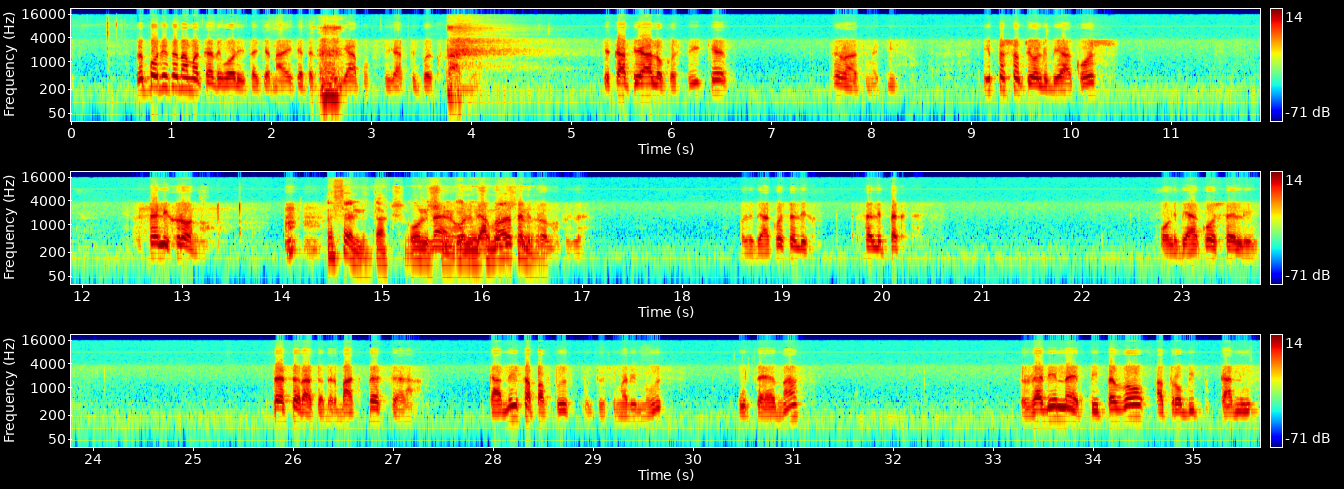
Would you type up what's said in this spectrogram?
Δεν μπορείτε να με κατηγορείτε και να έχετε την ίδια άποψη για αυτή που εκφράζετε. Και κάτι άλλο Κωστή και θέλω να συμμετήσω. Είπες ότι ο Ολυμπιακός θέλει χρόνο. Δεν θέλει, εντάξει. Όλοι οι Ναι, ο συγκεκριμένες Ολυμπιακός δεν ομάδες θέλει θέλουν. χρόνο, φίλε. Ο Ολυμπιακός θέλει, θέλει παίκτες. Ο Ολυμπιακός θέλει τέσσερα center back, τέσσερα. Κανείς από αυτούς που- τους σημερινούς, ούτε ένας, δεν είναι επίπεδο ατροπή του. Κανείς.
